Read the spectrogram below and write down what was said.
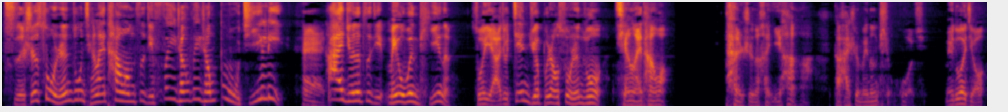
此时宋仁宗前来探望自己非常非常不吉利。嘿，他还觉得自己没有问题呢，所以啊，就坚决不让宋仁宗前来探望。但是呢，很遗憾啊，他还是没能挺过去。没多久，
